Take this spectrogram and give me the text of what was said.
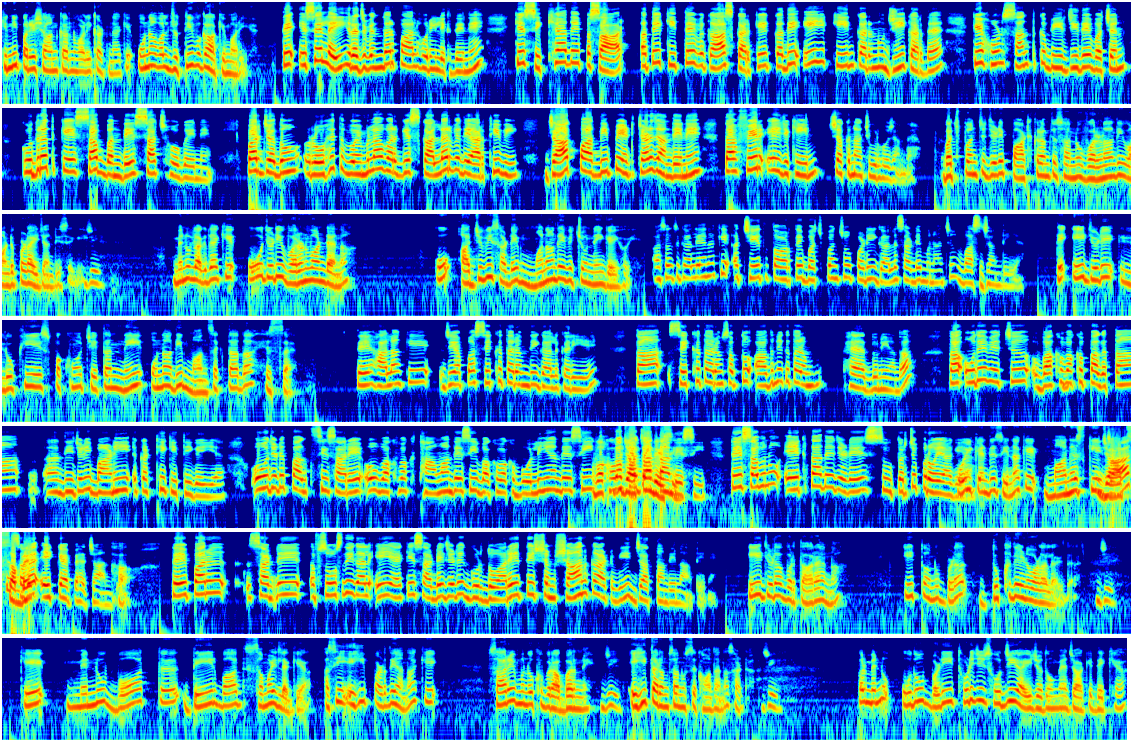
ਕਿੰਨੀ ਪਰੇਸ਼ਾਨ ਕਰਨ ਵਾਲੀ ਘਟਨਾ ਹੈ ਕਿ ਉਹਨਾਂ ਵੱਲ ਜੁੱਤੀ ਵਗਾ ਕੇ ਮਾਰੀ ਹੈ। ਤੇ ਇਸੇ ਲਈ ਰਜਵਿੰਦਰ ਪਾਲ ਹੋਰੀ ਲਿਖਦੇ ਨੇ ਕਿ ਸਿੱਖਿਆ ਦੇ ਪਸਾਰ ਅਤੇ ਕੀਤੇ ਵਿਕਾਸ ਕਰਕੇ ਕਦੇ ਇਹ ਯਕੀਨ ਕਰਨ ਨੂੰ ਜੀ ਕਰਦਾ ਹੈ ਕਿ ਹੁਣ ਸੰਤ ਕਬੀਰ ਜੀ ਦੇ ਵਚਨ ਕੁਦਰਤ ਕੇ ਸਭ ਬੰਦੇ ਸੱਚ ਹੋ ਗਏ ਨੇ। ਪਰ ਜਦੋਂ ਰੋਹਿਤ ਵਿਮਲਾ ਵਰਗੇ ਸਕਾਲਰ ਵਿਦਿਆਰਥੀ ਵੀ ਜਾਤ ਪਾਤ ਦੀ ਭੇਂਟ ਚੜ ਜਾਂਦੇ ਨੇ ਤਾਂ ਫਿਰ ਇਹ ਯਕੀਨ ਚਕਨਾਚੂਰ ਹੋ ਜਾਂਦਾ ਹੈ। ਬਚਪਨ 'ਚ ਜਿਹੜੇ ਪਾਠਕ੍ਰਮ 'ਚ ਸਾਨੂੰ ਵਰਣਾਂ ਦੀ ਵੰਡ ਪੜਾਈ ਜਾਂਦੀ ਸੀਗੀ। ਜੀ। ਮੈਨੂੰ ਲੱਗਦਾ ਹੈ ਕਿ ਉਹ ਜਿਹੜੀ ਵਰਣ ਵੰਡ ਹੈ ਨਾ ਉਹ ਅੱਜ ਵੀ ਸਾਡੇ ਮਨਾਂ ਦੇ ਵਿੱਚੋਂ ਨਹੀਂ ਗਈ ਹੋਈ। ਅਸਲ 'ਚ ਗੱਲ ਇਹ ਹੈ ਨਾ ਕਿ ਅਚੇਤ ਤੌਰ ਤੇ ਬਚਪਨ 'ਚੋਂ ਪੜੀ ਗੱਲ ਸਾਡੇ ਮਨਾਂ 'ਚ ਵਸ ਜਾਂਦੀ ਹੈ। ਤੇ ਇਹ ਜਿਹੜੇ ਲੋਕੀ ਇਸ ਪੱਖੋਂ ਚੇਤਨ ਨਹੀਂ ਉਹਨਾਂ ਦੀ ਮਾਨਸਿਕਤਾ ਦਾ ਹਿੱਸਾ ਹੈ। ਤੇ ਹਾਲਾਂਕਿ ਜੇ ਆਪਾਂ ਸਿੱਖ ਧਰਮ ਦੀ ਗੱਲ ਕਰੀਏ ਤਾਂ ਸਿੱਖ ਧਰਮ ਸਭ ਤੋਂ ਆਧੁਨਿਕ ਧਰਮ ਹੈ ਦੁਨੀਆ ਦਾ ਤਾਂ ਉਹਦੇ ਵਿੱਚ ਵੱਖ-ਵੱਖ ਭਗਤਾਂ ਦੀ ਜਿਹੜੀ ਬਾਣੀ ਇਕੱਠੀ ਕੀਤੀ ਗਈ ਹੈ। ਉਹ ਜਿਹੜੇ ਭਗਤ ਸੀ ਸਾਰੇ ਉਹ ਵੱਖ-ਵੱਖ ਥਾਵਾਂ ਦੇ ਸੀ ਵੱਖ-ਵੱਖ ਬੋਲੀਆਂ ਦੇ ਸੀ ਵੱਖ-ਵੱਖ ਜਾਤਾਂ ਦੇ ਸੀ। ਤੇ ਸਭ ਨੂੰ ਏਕਤਾ ਦੇ ਜਿਹੜੇ ਸੂਤਰ ਚ ਪਰੋਇਆ ਗਿਆ। ਉਹੀ ਕਹਿੰਦੇ ਸੀ ਨਾ ਕਿ ਮਾਨਸ ਕੀ ਜਾਤ ਸਭ ਇੱਕ ਹੈ ਪਹਿਚਾਨ। ਹਾਂ। ਤੇ ਪਰ ਸਾਡੇ ਅਫਸੋਸ ਦੀ ਗੱਲ ਇਹ ਹੈ ਕਿ ਸਾਡੇ ਜਿਹੜੇ ਗੁਰਦੁਆਰੇ ਤੇ ਸ਼ਮਸ਼ਾਨ ਘਾਟ ਵੀ ਜਾਤਾਂ ਦੇ ਨਾਂ ਤੇ ਨੇ। ਇਹ ਜਿਹੜਾ ਵਰਤਾਰਾ ਹੈ ਨਾ ਇਹ ਤੁਹਾਨੂੰ ਬੜਾ ਦੁੱਖ ਦੇਣ ਵਾਲਾ ਲੱਗਦਾ ਹੈ ਜੀ। ਕਿ ਮੈਨੂੰ ਬਹੁਤ ਦੇਰ ਬਾਅਦ ਸਮਝ ਲੱਗਿਆ। ਅਸੀਂ ਇਹੀ ਪੜ੍ਹਦੇ ਆ ਨਾ ਕਿ ਸਾਰੇ ਮਨੁੱਖ ਬਰਾਬਰ ਨੇ। ਜੀ। ਇਹੀ ਧਰਮ ਸਾਨੂੰ ਸਿਖਾਉਂਦਾ ਨਾ ਸਾਡਾ। ਜੀ। ਪਰ ਮੈਨੂੰ ਉਦੋਂ ਬੜੀ ਥੋੜੀ ਜਿਹੀ ਸੋਝੀ ਆਈ ਜਦੋਂ ਮੈਂ ਜਾ ਕੇ ਦੇਖਿਆ।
